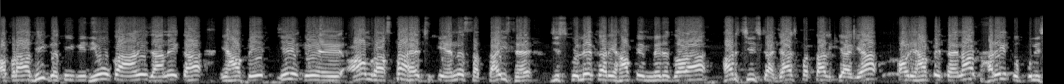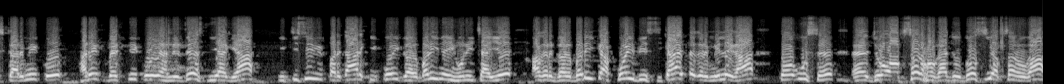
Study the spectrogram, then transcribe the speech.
आपराधिक गतिविधियों का आने जाने का यहाँ पे ये आम रास्ता है, चूँकि एन एस है, जिसको लेकर यहाँ पे मेरे द्वारा हर चीज़ का जाँच पड़ताल किया गया और यहाँ पे तैनात हर एक पुलिसकर्मी को, हर एक व्यक्ति को यह निर्देश दिया गया कि किसी भी प्रकार की कोई गड़बड़ी नहीं होनी चाहिए। अगर गड़बड़ी का कोई भी शिकायत अगर मिलेगा तो उस जो अफसर होगा, जो दोषी अफसर होगा,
